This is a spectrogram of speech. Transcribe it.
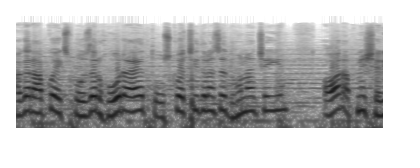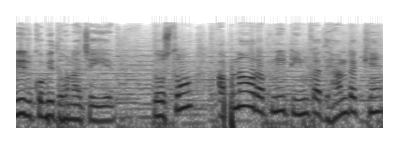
अगर आपको एक्सपोजर हो रहा है तो उसको अच्छी तरह से धोना चाहिए और अपने शरीर को भी धोना चाहिए। दोस्तों, अपना और अपनी टीम का ध्यान रखें,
